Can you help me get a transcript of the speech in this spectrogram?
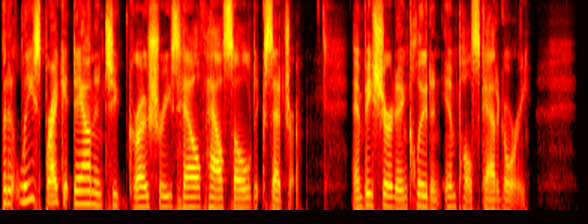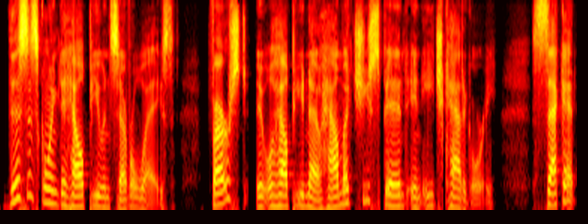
but at least break it down into groceries, health, household, etc and be sure to include an impulse category. This is going to help you in several ways. First, it will help you know how much you spend in each category. Second,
